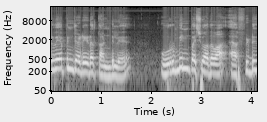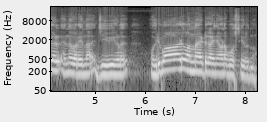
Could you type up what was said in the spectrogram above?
കറിവേപ്പിൻ ചെടിയുടെ തണ്ടിൽ ഉർമിൻ പശു അഥവാ അഫിഡുകൾ എന്ന് പറയുന്ന ജീവികൾ ഒരുപാട് വന്നായിട്ട് കഴിഞ്ഞ തവണ പോസ്റ്റ് ചെയ്തിരുന്നു.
